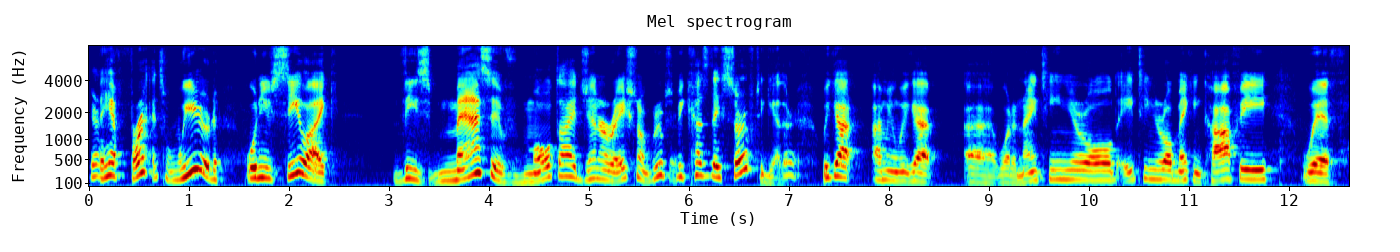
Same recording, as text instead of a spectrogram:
Yeah. they have friends it's weird when you see like these massive multi-generational groups because they serve together we got i mean we got uh, what a 19 year old 18 year old making coffee with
